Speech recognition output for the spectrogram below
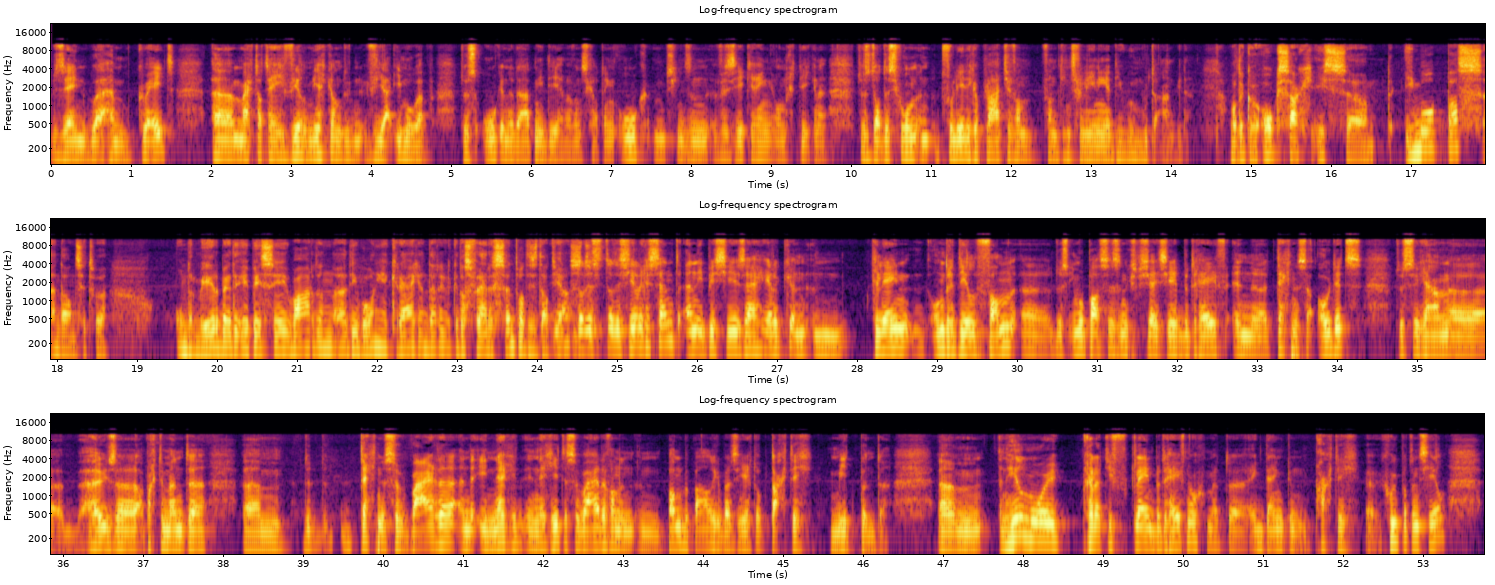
zijn we hem kwijt. Uh, maar dat hij veel meer kan doen via ImoWeb. Dus ook inderdaad een idee hebben van schatting, ook misschien zijn verzekering ondertekenen. Dus dat is gewoon een, het volledige plaatje van, van dienstverleningen die we moeten aanbieden. Wat ik ook zag is uh, de IMO-pas en dan zitten we onder meer bij de EPC-waarden uh, die woningen krijgen en dergelijke. Dat is vrij recent. Wat is dat juist? Ja, dat, is, dat is heel recent en EPC is eigenlijk een, een klein onderdeel van. Uh, dus Imopas is een gespecialiseerd bedrijf in uh, technische audits. Dus ze gaan uh, huizen, appartementen, um, de, technische waarde en de energetische waarde van een, een pand bepalen gebaseerd op 80 meetpunten. Um, een heel mooi relatief klein bedrijf nog, met uh, ik denk een prachtig uh, groeipotentieel.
